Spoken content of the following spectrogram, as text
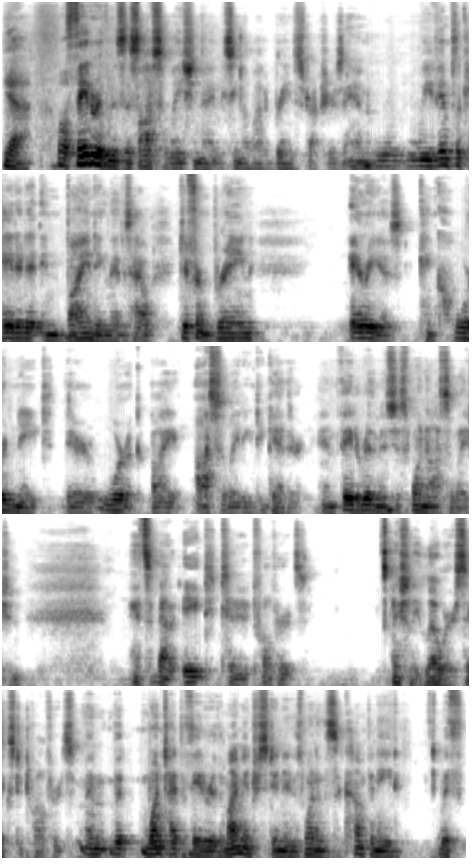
Yeah. Well, theta rhythm is this oscillation that we see in a lot of brain structures, and we've implicated it in binding. That is how different brain areas can coordinate their work by oscillating together. And theta rhythm is just one oscillation. It's about 8 to 12 hertz. Actually, lower, 6 to 12 hertz. And the one type of theta rhythm I'm interested in is one that's accompanied with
